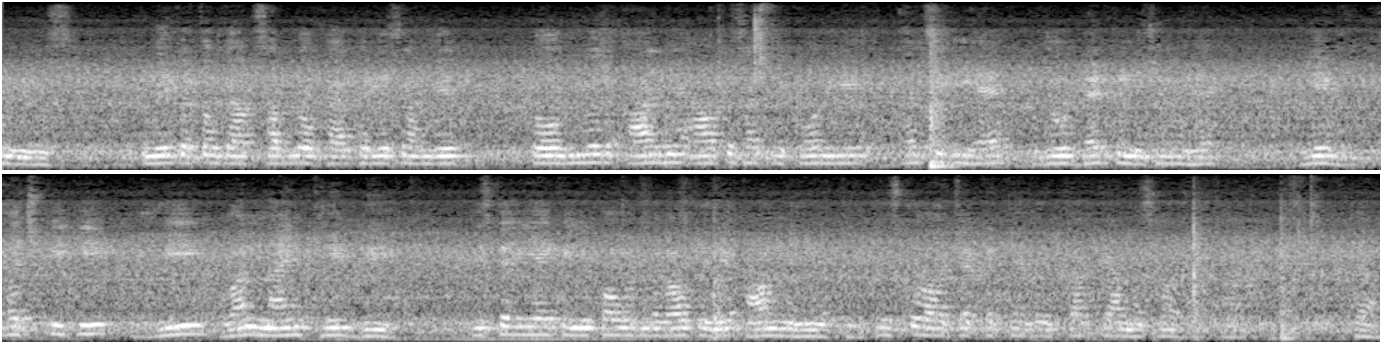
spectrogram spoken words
علیکم ویورس امید کرتا ہوں کہ آپ سب لوگ خیر خیریت سے ہوں گے۔ تو ویور آج میں آپ کے ساتھ ایک اور یہ ایل سی ڈی ہے جو ڈیڈ کنڈیشن میں ہے۔ یہ ایچ پی کی V one nine three B اس کا یہ ہے کہ یہ پاور لگاؤ تو یہ آن نہیں ہوتی تو اس کو آپ چیک کرتے ہیں تو اس کا کیا مسئلہ ہوتا ہے۔ کیا ہے؟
